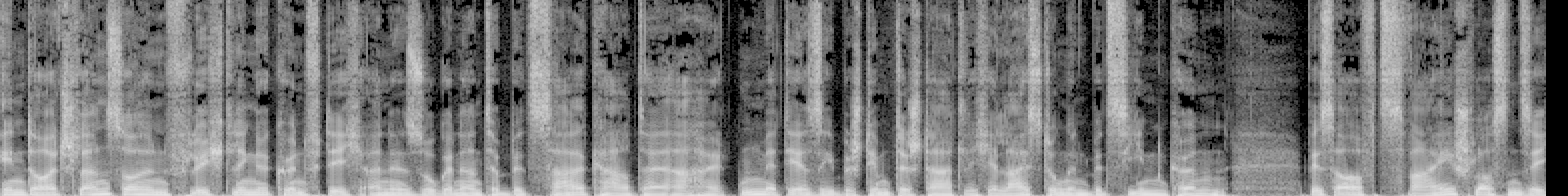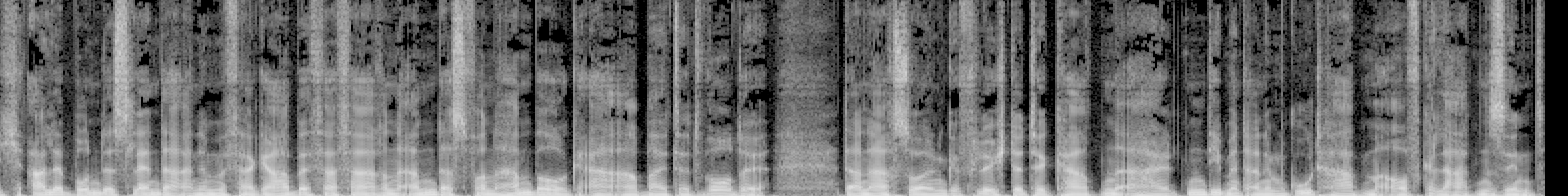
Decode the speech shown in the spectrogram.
In Deutschland sollen Flüchtlinge künftig eine sogenannte Bezahlkarte erhalten, mit der sie bestimmte staatliche Leistungen beziehen können. Bis auf zwei schlossen sich alle Bundesländer einem Vergabeverfahren an, das von Hamburg erarbeitet wurde. Danach sollen Geflüchtete Karten erhalten, die mit einem Guthaben aufgeladen sind.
